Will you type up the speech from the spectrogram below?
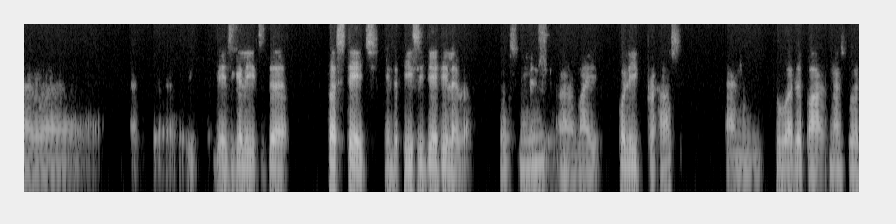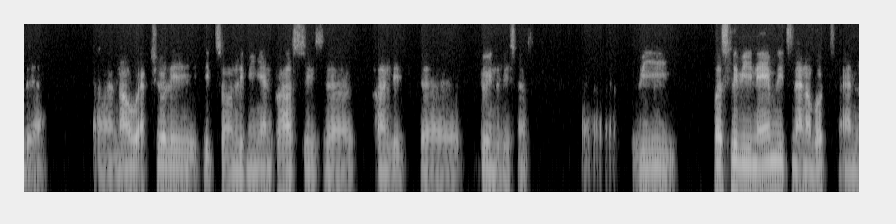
Uh, it, basically, it's the first stage in the PCJT level. It was me, uh, my colleague Prahas, and two other partners were there. Uh, now, actually, it's only me and Prahas is uh, currently uh, doing the business. Uh, we firstly we named it nanobots and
